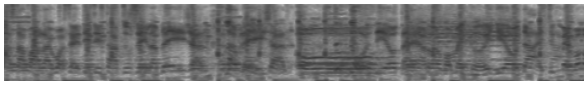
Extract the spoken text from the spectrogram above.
Rastafari was said this is time to celebration celebration โอ้ถึงโดดเดียวแต่เราก็ไม่เคยเดียวได้ ถึงแม้ว่า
